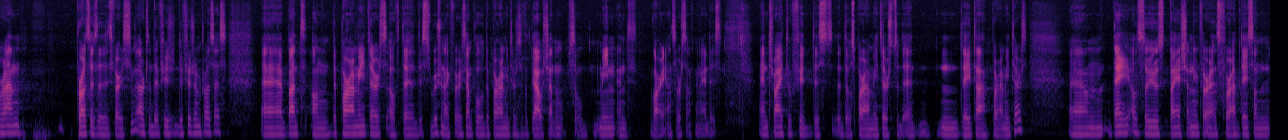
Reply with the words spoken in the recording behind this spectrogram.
run process that is very similar to the diffusion process, uh, but on the parameters of the distribution, like for example, the parameters of Gaussian, so mean and variance or something like this, and try to fit this, those parameters to the data parameters. Um, they also used Bayesian inference for updates on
